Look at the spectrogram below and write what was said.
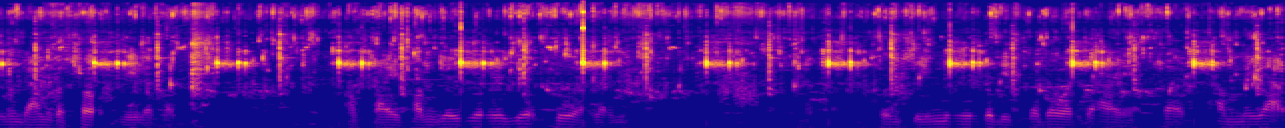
ลุงดำก็ชอบนี่แหละครับเอาไปทำเยอะๆเยอะๆเพื่ออะไรนะนะ คนสีมือประดิษฐ์ประโดดได้ก็ทำไม่ยาก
